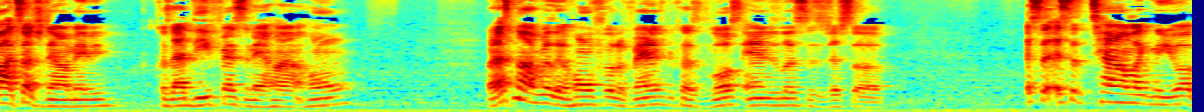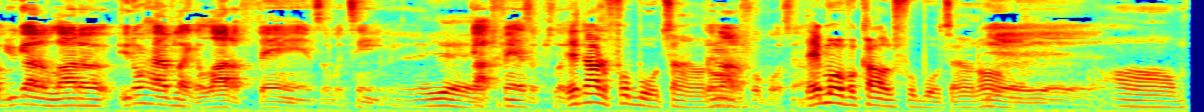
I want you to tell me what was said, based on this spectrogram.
A touchdown, maybe, because that defense and they're at home. But that's not really a home field advantage because Los Angeles is just a. It's a it's a town like New York. You got a lot of you don't have like a lot of fans of a team. Yeah. You got fans of players. It's not a football town. They're um, not a football town. They more of a college football town. Um, yeah, yeah, yeah. Um,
